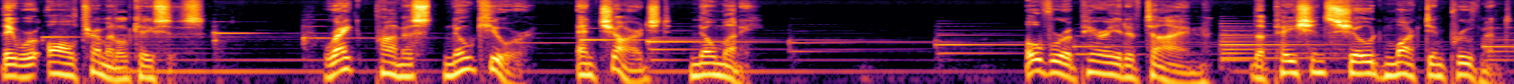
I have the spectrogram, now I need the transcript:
They were all terminal cases. Reich promised no cure and charged no money. Over a period of time, the patients showed marked improvement,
